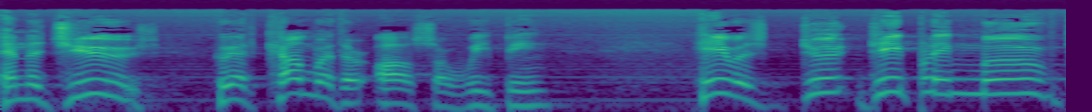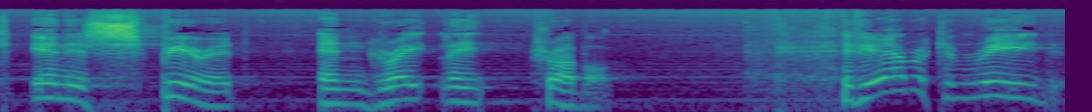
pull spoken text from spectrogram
and the Jews who had come with her also weeping, he was deeply moved in his spirit and greatly troubled. If you ever can read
